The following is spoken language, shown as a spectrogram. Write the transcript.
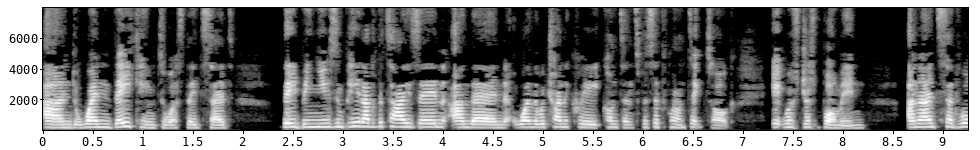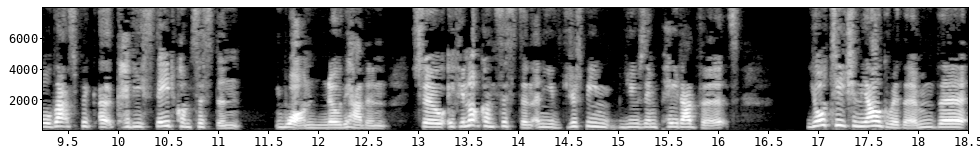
And when they came to us, they'd said they'd been using paid advertising. And then when they were trying to create content specifically on TikTok, it was just bombing. And I'd said, well, that's, uh, have you stayed consistent? One, no, they hadn't. So if you're not consistent and you've just been using paid adverts, you're teaching the algorithm that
